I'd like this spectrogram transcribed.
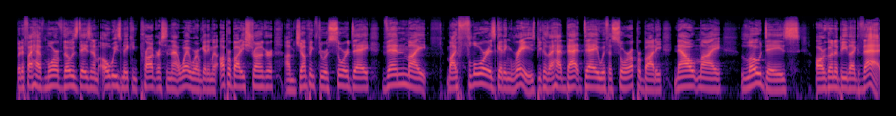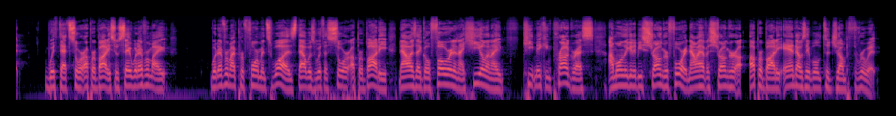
But if I have more of those days and I'm always making progress in that way, where I'm getting my upper body stronger, I'm jumping through a sore day, then my my floor is getting raised because I had that day with a sore upper body. Now my low days are going to be like that with that sore upper body. So say whatever my whatever my performance was, that was with a sore upper body. Now as I go forward and I heal and I keep making progress, I'm only going to be stronger for it. Now I have a stronger uh, upper body and I was able to jump through it.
